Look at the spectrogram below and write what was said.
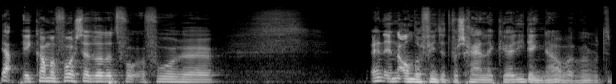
Ja. ik kan me voorstellen dat het voor... voor eh, en een ander vindt het waarschijnlijk... eh, die denkt, nou, wat-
